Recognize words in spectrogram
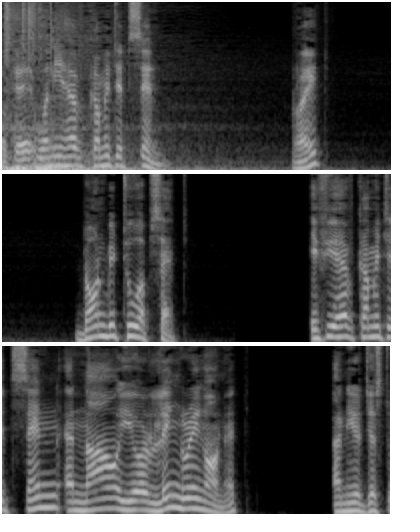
Okay, when you have committed sin, right? Don't be too upset. If you have committed sin and now you're lingering on it and you're just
